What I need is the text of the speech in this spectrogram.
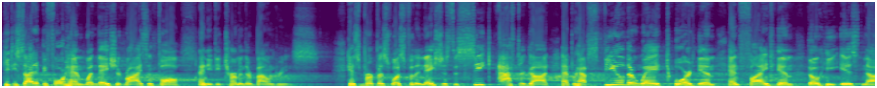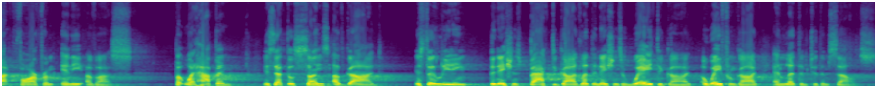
He decided beforehand when they should rise and fall, and he determined their boundaries. His purpose was for the nations to seek after God and perhaps feel their way toward Him and find Him, though He is not far from any of us. But what happened? is that those sons of God, instead of leading the nations back to God, led the nations away to God, away from God, and led them to themselves.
